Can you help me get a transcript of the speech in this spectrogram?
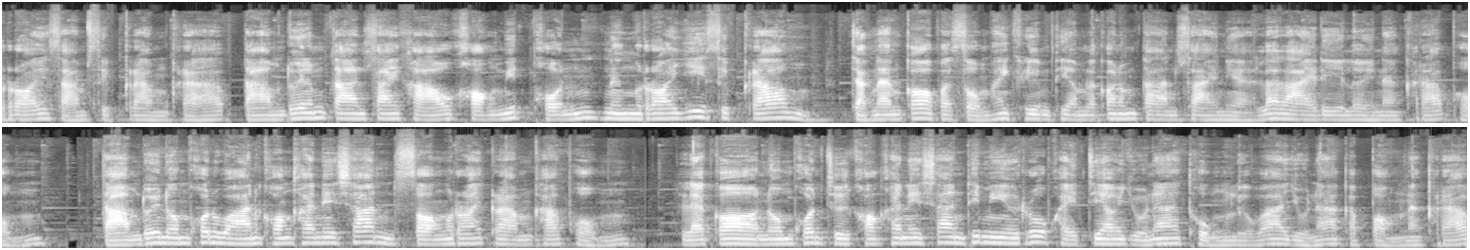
130 กรัมครับ ตามด้วยน้ำตาลทรายขาวของมิตรผล 120 กรัม จากนั้นก็ผสมให้ครีมเทียมแล้วก็น้ำตาลทรายเนี่ยละลายดีเลยนะครับผม ตามด้วยนมข้นหวานของคาร์เนชั่น 200 กรัมครับผม และก็นมข้นจืดของคาเนชั่นที่มีรูปไข่เจียวอยู่หน้าถุงหรือว่าอยู่หน้ากระป๋องนะครับ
